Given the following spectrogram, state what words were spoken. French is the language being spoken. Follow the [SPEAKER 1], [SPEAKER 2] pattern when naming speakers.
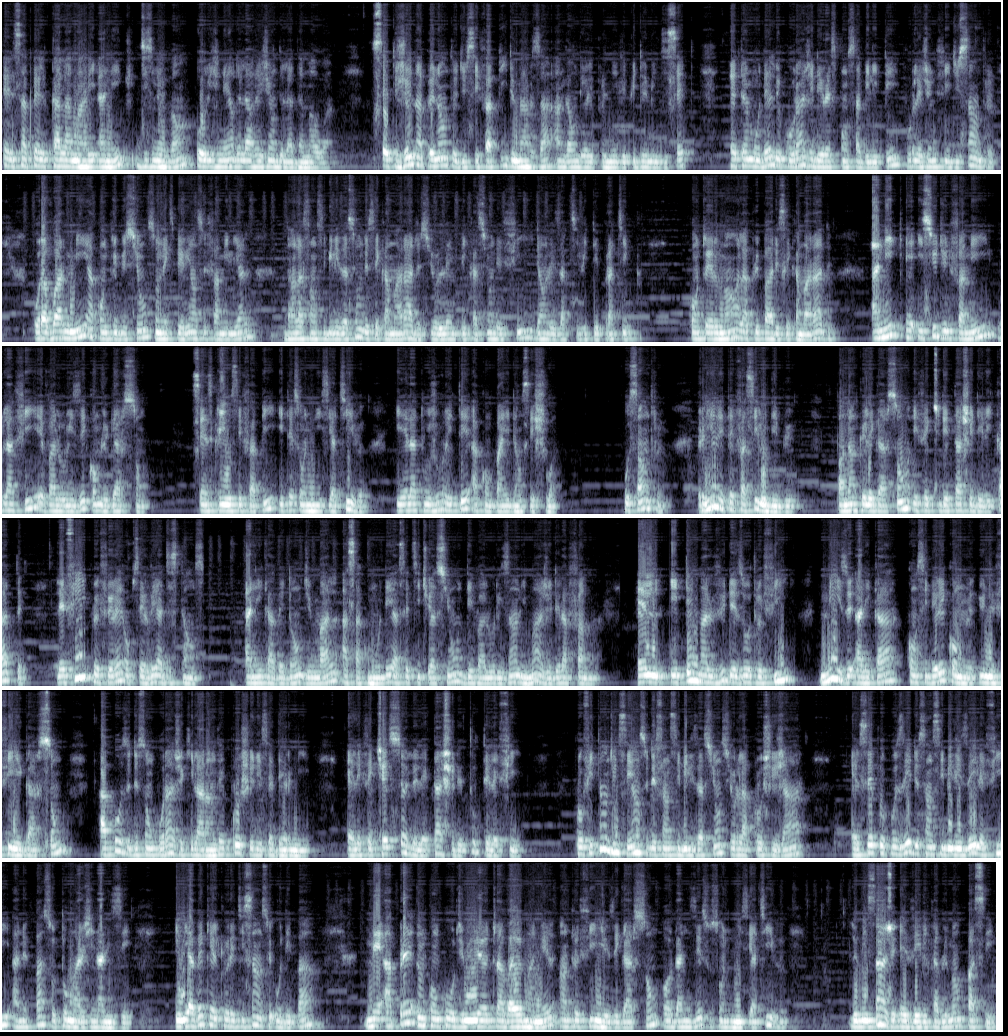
[SPEAKER 1] Elle s'appelle Kalamari Annick, 19 ans, originaire de la région de l'Adamawa. Cette jeune apprenante du CFAPI de Marza, en Gaoundé premier depuis 2017, est un modèle de courage et de responsabilité pour les jeunes filles du centre, pour avoir mis à contribution son expérience familiale dans la sensibilisation de ses camarades sur l'implication des filles dans les activités pratiques. Contrairement à la plupart de ses camarades, Annick est issue d'une famille où la fille est valorisée comme le garçon. S'inscrire au CFAPI était son initiative et elle a toujours été accompagnée dans ses choix. Au centre, rien n'était facile au début. Pendant que les garçons effectuent des tâches délicates, les filles préféraient observer à distance. Annick avait donc du mal à s'accommoder à cette situation dévalorisant l'image de la femme. Elle était mal vue des autres filles mise à l'écart, considérée comme une fille garçon à cause de son courage qui la rendait proche de ces derniers. Elle effectuait seule les tâches de toutes les filles. Profitant d'une séance de sensibilisation sur l'approche genre, elle s'est proposée de sensibiliser les filles à ne pas s'auto-marginaliser. Il y avait quelques réticences au départ, mais après un concours du meilleur travailleur manuel entre filles et garçons organisé sous son initiative, le message est véritablement passé.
